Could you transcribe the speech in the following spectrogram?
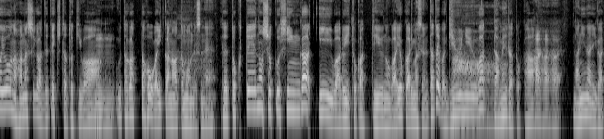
うような話が出てきた時は疑った方がいいかなと思うんですね。で特定の食品がいい悪いとかっていうのがよくありますよね。例えば牛乳はダメだとか、はいはいはい、何々が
